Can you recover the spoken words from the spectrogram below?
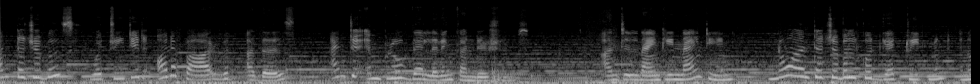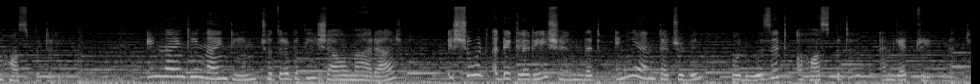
untouchables were treated on a par with others and to improve their living conditions. Until 1919, no untouchable could get treatment in a hospital. In 1919, Chhatrapati Shahu Maharaj issued a declaration that any untouchable could visit a hospital and get treatment.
